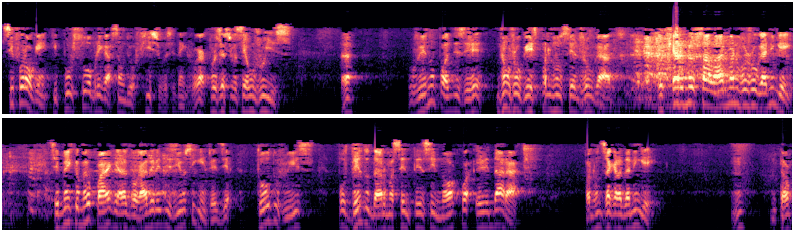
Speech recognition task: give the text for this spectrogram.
Se for alguém que por sua obrigação de ofício você tem que julgar, por exemplo, se você é um juiz, né? O juiz não pode dizer, não julguei para não ser julgado. Eu quero meu salário, mas não vou julgar ninguém. Se bem que o meu pai, que era advogado, ele dizia o seguinte: ele dizia, todo juiz, podendo dar uma sentença inócua, ele dará, para não desagradar ninguém. Hum? Então,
